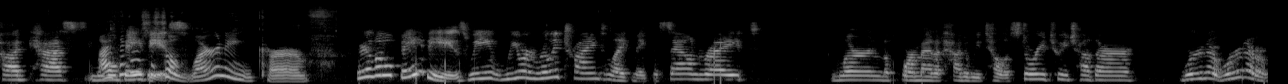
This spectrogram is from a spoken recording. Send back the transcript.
podcast I think babies. it's just a learning curve. We were little babies. We we were really trying to like make the sound right, learn the format of how do we tell a story to each other. We're gonna we're gonna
